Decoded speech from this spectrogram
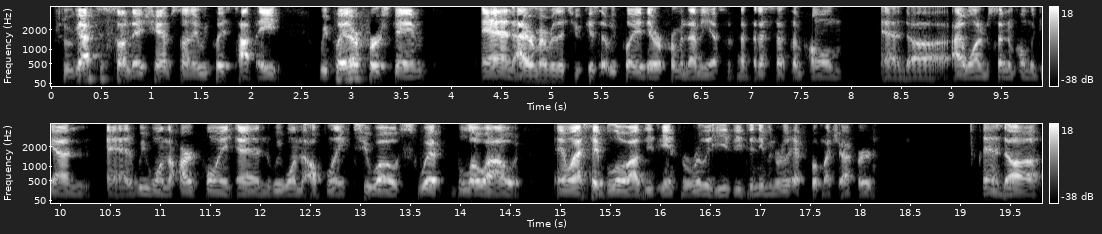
So we got to Sunday, Champ Sunday. We placed top eight. We played our first game, and I remember the two kids that we played. They were from an MES event that I sent them home, and uh, I wanted to send him home again. And we won the hard point, and we won the uplink 2-0 swift blowout. And when I say blowout, these games were really easy. Didn't even really have to put much effort. And uh,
